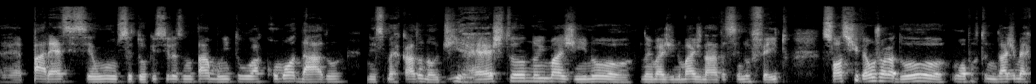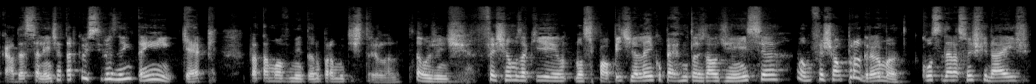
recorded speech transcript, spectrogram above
é, parece ser um setor que o Steelers não está muito acomodado nesse mercado não. De resto, não imagino, não imagino mais nada sendo feito. Só se tiver um jogador, uma oportunidade de mercado excelente, até porque o Steelers nem tem cap para estar tá movimentando para muita estrela. Né? Então, gente, fechamos aqui nosso palpite de elenco, perguntas da audiência. Vamos fechar o programa. Considerações finais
